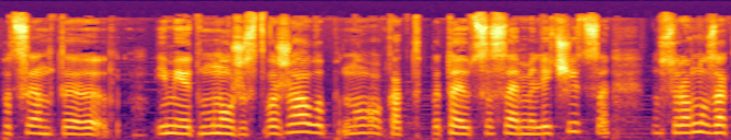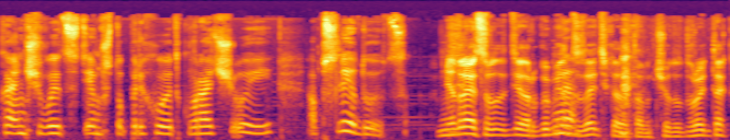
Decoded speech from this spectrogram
Пациенты имеют множество жалоб, но как-то пытаются сами лечиться, но все равно заканчивается тем, что приходят к врачу и обследуются. Мне нравятся вот эти аргументы, Да. знаете, когда там что-то вроде так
